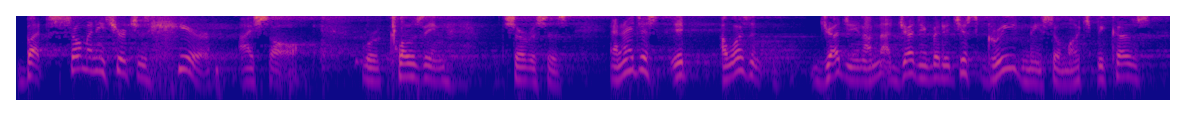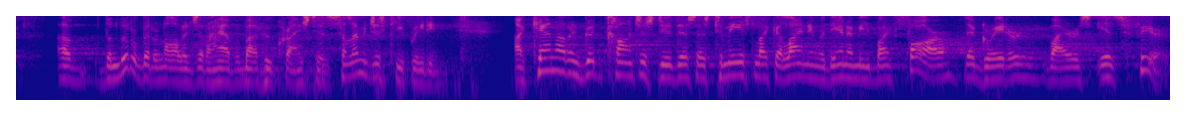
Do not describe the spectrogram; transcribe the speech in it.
But so many churches here I saw were closing services. And I just, it, I wasn't judging, I'm not judging, but it just grieved me so much because of the little bit of knowledge that I have about who Christ is. So let me just keep reading. I cannot in good conscience do this, as to me it's like aligning with the enemy. By far, the greater virus is fear.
